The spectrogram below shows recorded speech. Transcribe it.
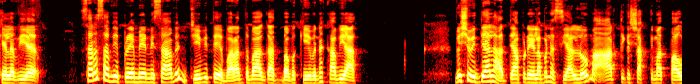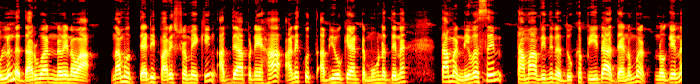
කෙලවිය. සරසවිය ප්‍රේමය නිසාවෙන් ජීවිතේ වරද්දවාගත් බව කියවන කවියක්. විශ්වවිද්‍යාල අධ්‍යාපනය ලබන සියල්ලෝම ආර්ථික ශක්තිමත් පවුල්වල දරුවන් නොවෙනවා. නමුත් දැඩි පරිශ්‍රමයකින් අධ්‍යාපනය හා අනෙකුත් අභියෝගයන්ට මුහුණ දෙන තම නිවසෙන් තමා විඳින දුක පීඩා දැනුම නොගෙන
